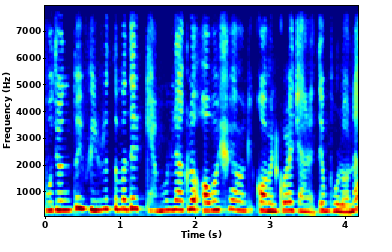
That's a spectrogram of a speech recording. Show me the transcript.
পর্যন্তই। ভিডিওটা তোমাদের কেমন লাগল অবশ্যই আমাকে কমেন্ট করে জানাতে ভুলো না।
